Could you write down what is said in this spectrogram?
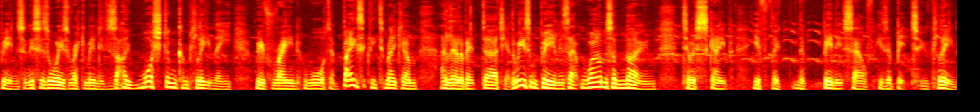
bins, and this is always recommended, is that I washed them completely with rain water, basically to make them a little bit dirtier. The reason being is that worms are known to escape if the, the bin itself is a bit too clean.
